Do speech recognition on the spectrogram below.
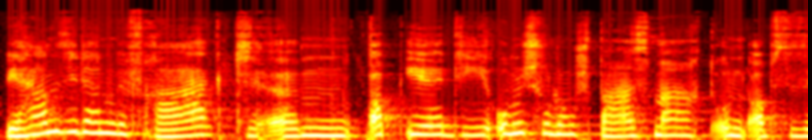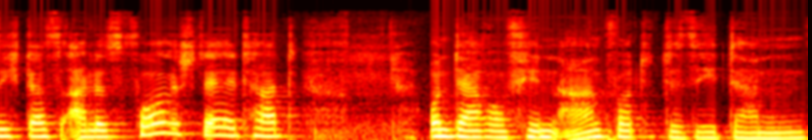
Wir haben sie dann gefragt, ähm, ob ihr die Umschulung Spaß macht und ob sie sich das alles vorgestellt hat. Und daraufhin antwortete sie dann,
